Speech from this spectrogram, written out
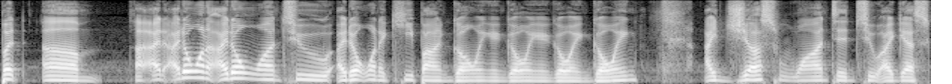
But um, I, I don't want to. I don't want to. I don't want to keep on going and going and going and going. I just wanted to, I guess,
